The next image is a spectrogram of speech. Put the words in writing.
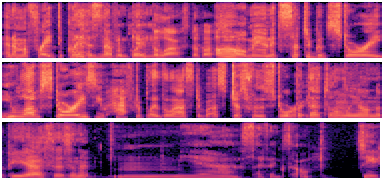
and I'm afraid to play i the second never played game. the last of us Oh man, it's such a good story. You love stories, you have to play The Last of Us just for the Well, story. but that's only on the ps isn't it Mm, yes, I think so. So you,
